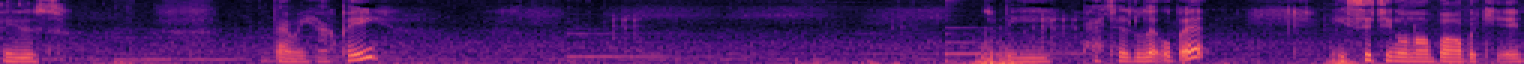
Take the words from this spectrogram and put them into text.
who's very happy to be petted a little bit. He's sitting on our barbecue,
